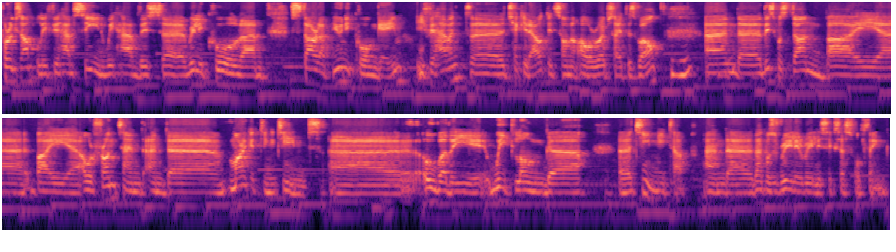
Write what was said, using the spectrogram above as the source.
For example, if you have seen, we have this uh, really cool um, startup unicorn game. If you haven't, uh, check it out. It's on our website as well. Mm-hmm. And uh, this was done by uh, by our front end and marketing teams over the week long team meetup, and that was really really successful successful thing.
